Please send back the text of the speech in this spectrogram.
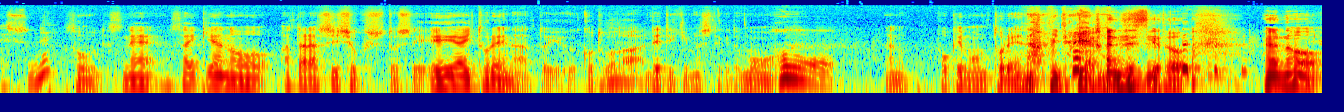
ですね。そうですね最近あの新しい職種として AI トレーナーという言葉が出てきましたけども、ほあのポケモントレーナーみたいな感じですけど あの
